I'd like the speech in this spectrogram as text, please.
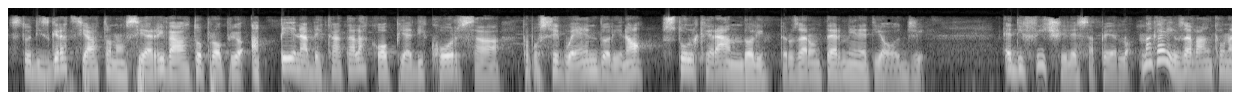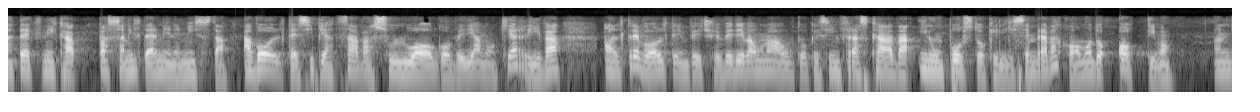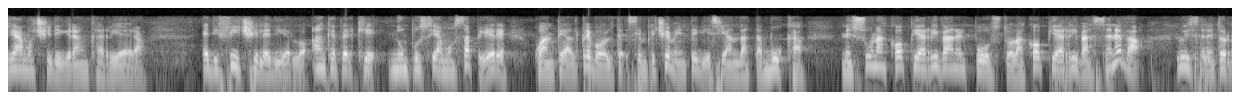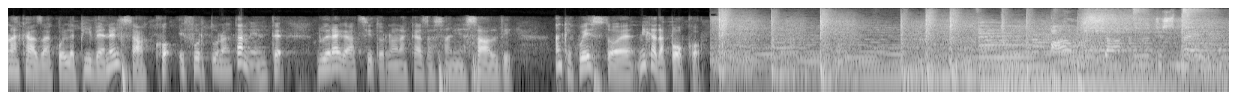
sto disgraziato non sia arrivato proprio appena beccata la coppia di corsa, proprio seguendoli, no? Stalkerandoli, per usare un termine di oggi. È difficile saperlo. Magari usava anche una tecnica, passami il termine, mista. A volte si piazzava sul luogo, vediamo chi arriva, altre volte invece vedeva un'auto che si infrascava in un posto che gli sembrava comodo, ottimo, andiamoci di gran carriera. È difficile dirlo, anche perché non possiamo sapere quante altre volte semplicemente gli sia andata buca. Nessuna coppia arriva nel posto, la coppia arriva, se ne va, lui se ne torna a casa con le pive nel sacco e fortunatamente due ragazzi tornano a casa sani e salvi. Anche questo è mica da poco. I just make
